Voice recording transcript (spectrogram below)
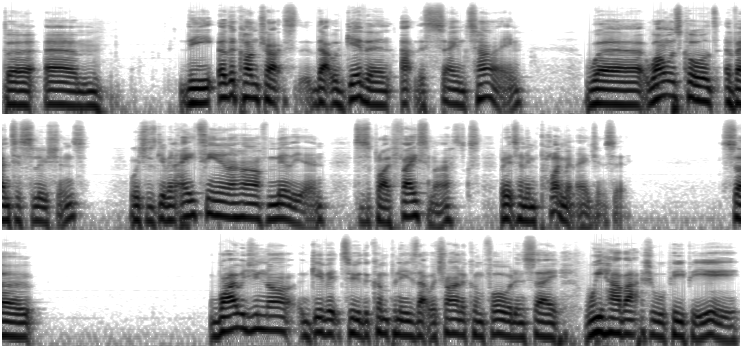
But um, the other contracts that were given at the same time were one was called Aventis Solutions, which was given 18 and a half million to supply face masks, but it's an employment agency. So why would you not give it to the companies that were trying to come forward and say, we have actual PPE?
